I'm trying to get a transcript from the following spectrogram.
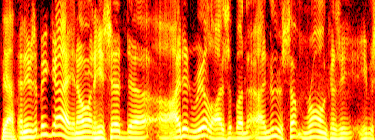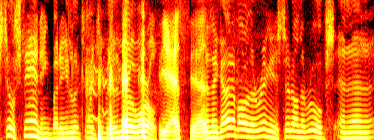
Yeah. And he was a big guy, you know, and he said, uh, uh, I didn't realize it, but I knew there was something wrong because he, he was still standing, but he looked like he was in another world. Yes, yes. And they got him out of the ring. He stood on the ropes, and then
